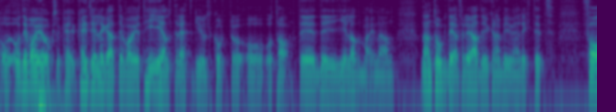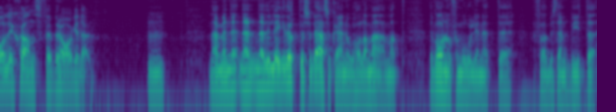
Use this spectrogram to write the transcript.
och, och, det var ju också, kan, kan ju tillägga att det var ju ett helt rätt gult kort att ta. Det, det gillade man ju när han, när han tog det, för det hade ju kunnat bli en riktigt farlig chans för Brage där. Mm. Nej men när, när du lägger upp det sådär så kan jag nog hålla med om att det var nog förmodligen ett eh, förbestämt byte.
